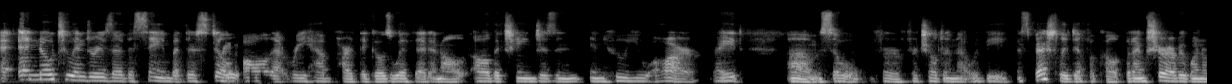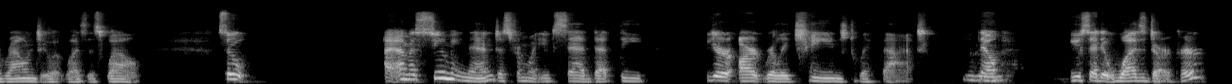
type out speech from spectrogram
and no two injuries are the same but there's still right. all that rehab part that goes with it and all all the changes in in who you are right? Um, so for for children that would be especially difficult but i'm sure everyone around you it was as well. So I, i'm assuming then just from what you've said that the your art really changed with that. Mm-hmm. now you said it was darker.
